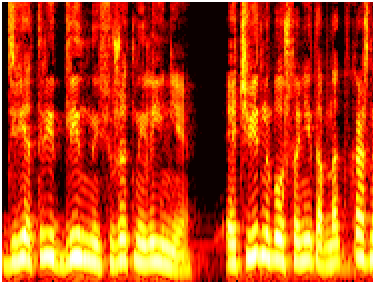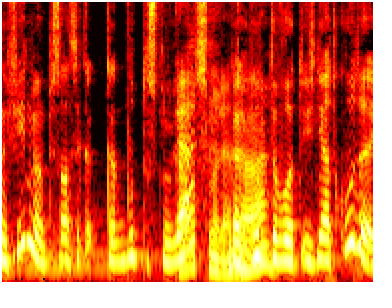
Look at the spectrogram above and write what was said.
две-три длинные сюжетные линии. И очевидно было, что они там на, в каждом фильме он писался как, как будто с нуля, Как будто с нуля, как да. будто вот из ниоткуда.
